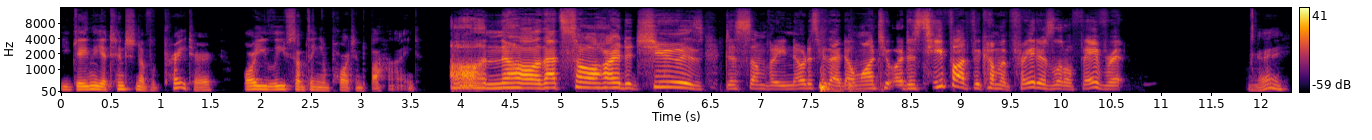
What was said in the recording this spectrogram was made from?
You gain the attention of a praetor, or you leave something important behind. Oh no, that's so hard to choose. Does somebody notice me that I don't want to, or does Teapot become a Praetor's little favorite? Hey,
